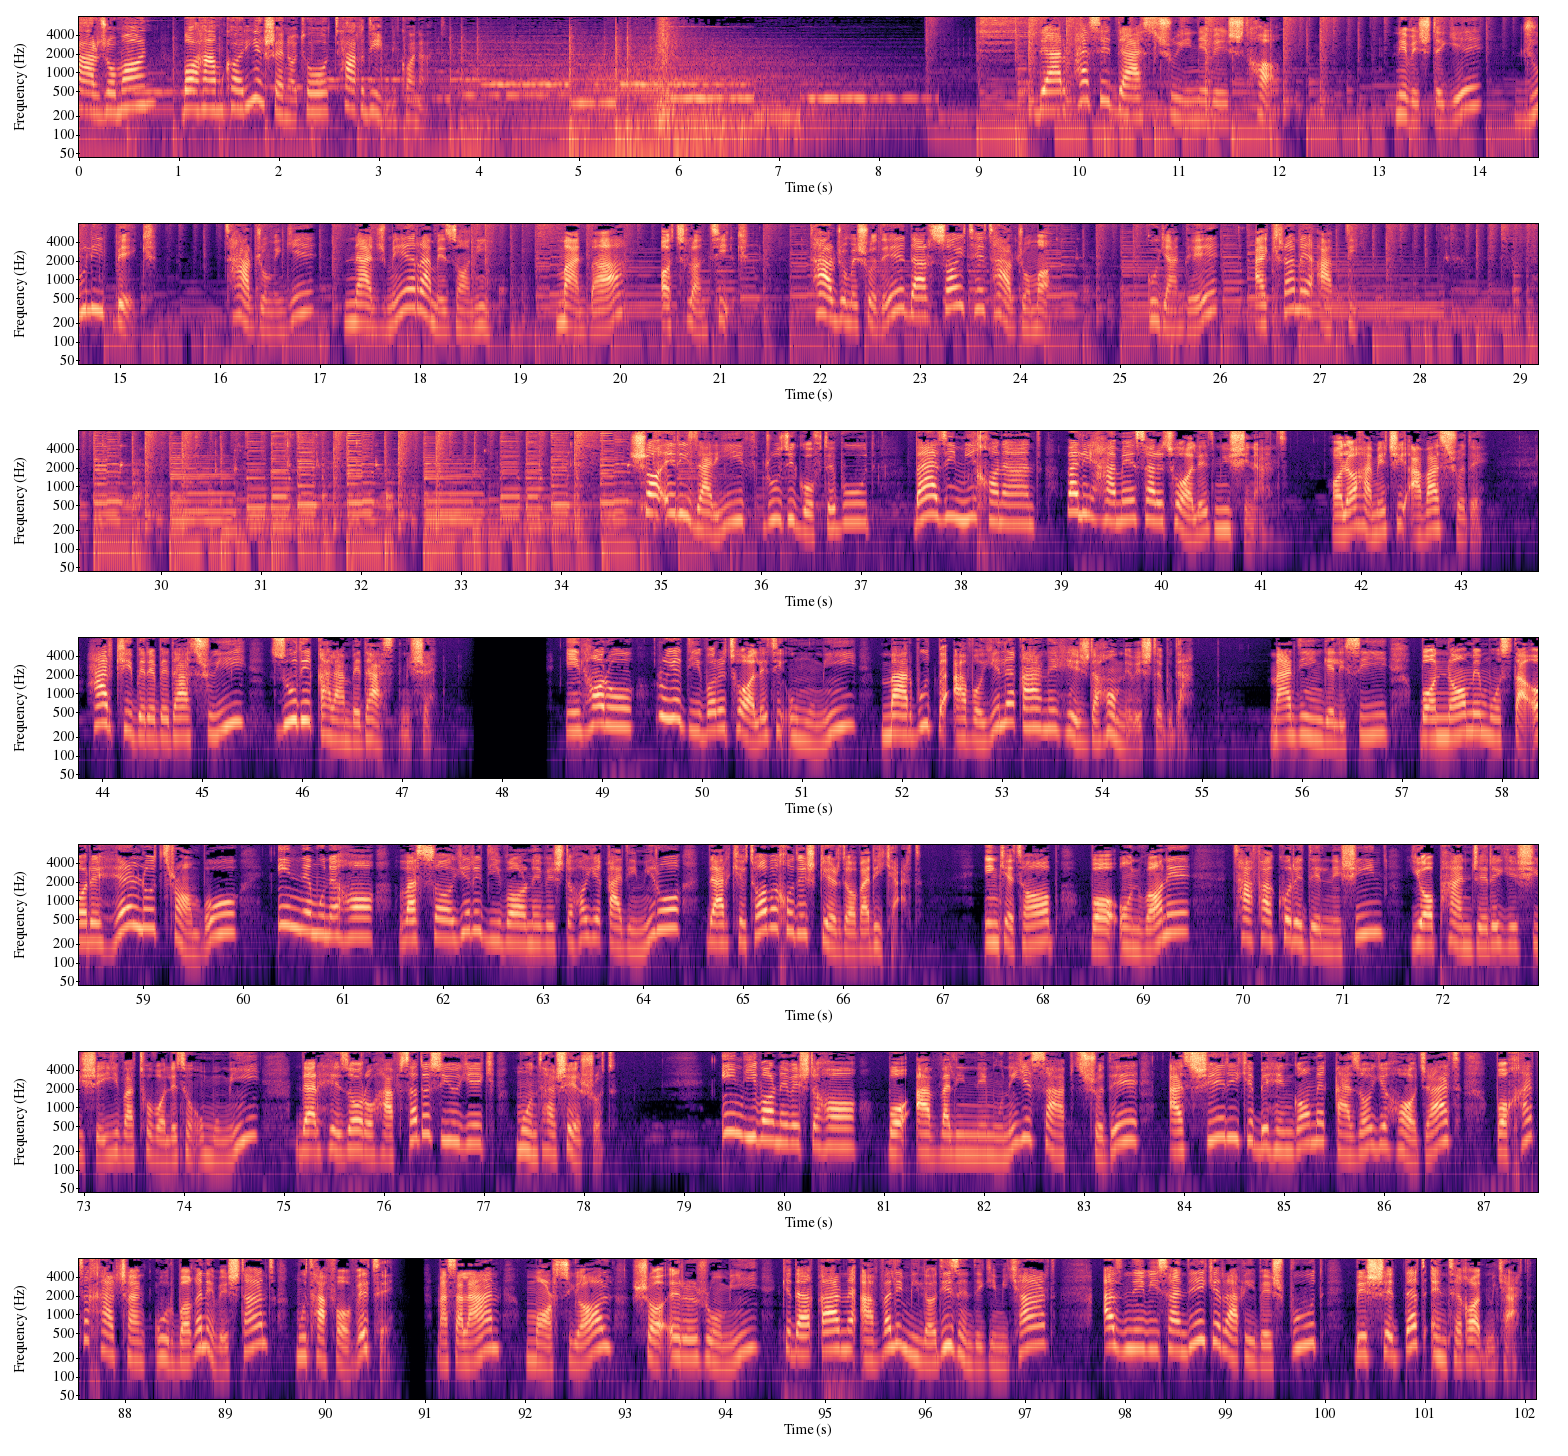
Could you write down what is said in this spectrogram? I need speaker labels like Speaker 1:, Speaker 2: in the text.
Speaker 1: ترجمان با همکاری شنوتو تقدیم می کند.
Speaker 2: در پس دستشویی نوشت ها نوشته جولی بک. ترجمه نجمه رمزانی منبع آتلانتیک. ترجمه شده در سایت ترجمان. گوینده اکرم عبدی. شاعری ظریف روزی گفته بود بعضی می‌خوانند ولی همه سر توالت میشینند. حالا همه چی عوض شده. هر کی بره به دستشویی زودی قلم به دست میشه. اینها رو روی دیوار توالتی عمومی مربوط به اوایل قرن هجدهم نوشته بودن. مردی انگلیسی با نام مستعار هرلو ترامبو این نمونه ها و سایر دیوار نوشته های قدیمی رو در کتاب خودش گردآوری کرد. این کتاب با عنوان تفکر دلنشین یا پنجره شیشه‌ای و توالت عمومی در 1731 منتشر شد. این دیوار نوشته ها با اولین نمونه ثبت شده از شعری که به هنگام قضای حاجت با خط خرچنگ قورباغه نوشتند متفاوته. مثلا مارسیال شاعر رومی که در قرن اول میلادی زندگی می کرد از نویسنده‌ای که رقیبش بود به شدت انتقاد می کرد.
